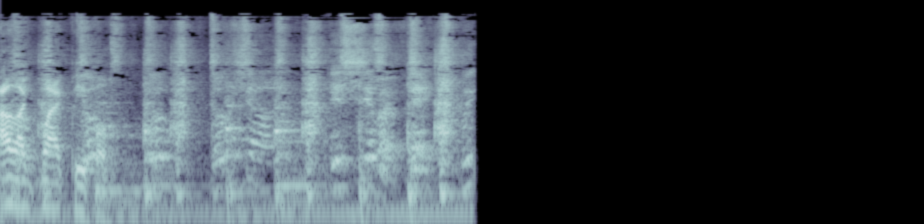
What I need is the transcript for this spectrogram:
I like black people.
